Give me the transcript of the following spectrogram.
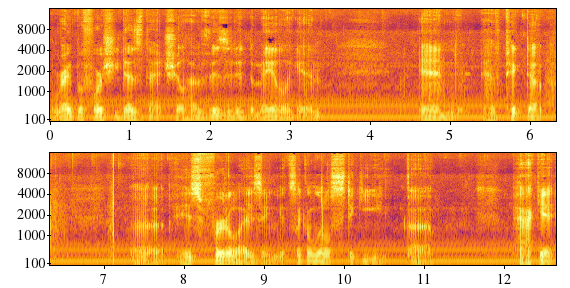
right before she does that, she'll have visited the male again and have picked up uh, his fertilizing. It's like a little sticky uh, packet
